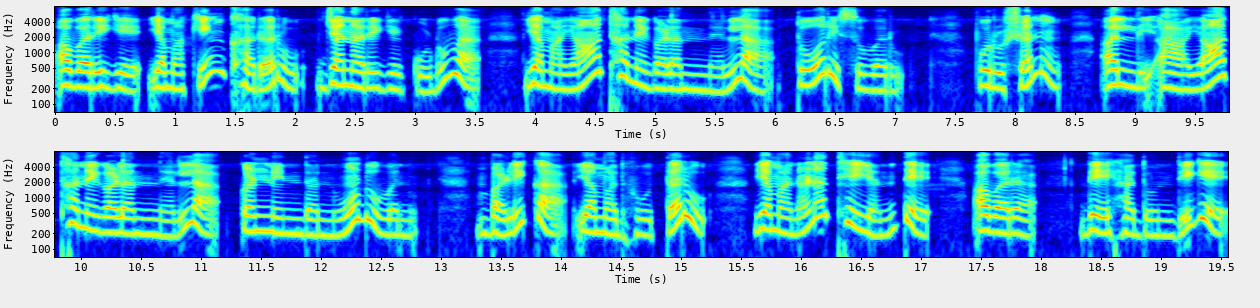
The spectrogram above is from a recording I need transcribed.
ಅವರಿಗೆ ಯಮಕಿಂಕರರು ಜನರಿಗೆ ಕೊಡುವ ಯಮಯಾಥನೆಗಳನ್ನೆಲ್ಲ ತೋರಿಸುವರು. ಪುರುಷನು ಅಲ್ಲಿ ಆ ಯಾಥನೆಗಳನ್ನೆಲ್ಲ ಕಣ್ಣಿಂದ ನೋಡುವನು. ಬಳಿಕ ಯಮಧೂತರು ಯಮನಣಥೆಯಂತೆ ಅವರ ದೇಹದೊಂದಿಗೆ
